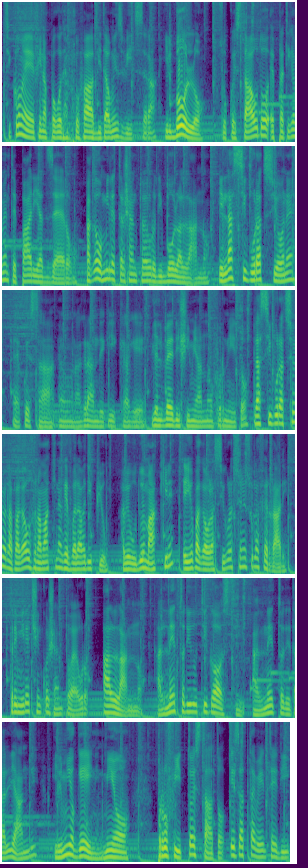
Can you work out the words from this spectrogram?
siccome fino a poco tempo fa abitavo in Svizzera, il bollo su quest'auto è praticamente pari a zero. Pagavo 1300 euro di bollo all'anno e l'assicurazione, eh, questa è una grande chicca che gli elvetici mi hanno fornito, l'assicurazione la pagavo su una macchina che valeva di più. Avevo due macchine e io pagavo l'assicurazione sulla Ferrari, 3500 euro all'anno. Al netto di tutti i costi, al netto dei tagliandi, il mio gain, il mio profitto è stato esattamente di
